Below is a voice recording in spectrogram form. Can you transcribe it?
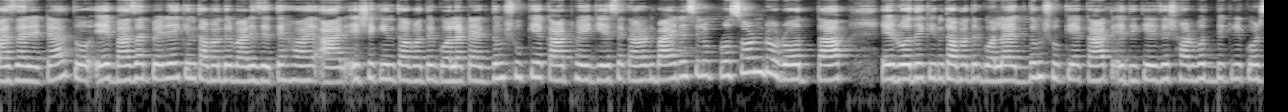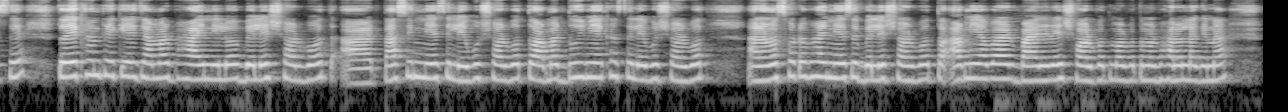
বাজার এটা। তো এই বাজার পেরিয়ে কিন্তু আমাদের বাড়ি যেতে হয় আর এসে কিন্তু আমাদের গলাটা একদম শুকিয়ে কাঠ হয়ে গিয়েছে কারণ বাইরে ছিল প্রচণ্ড রোদ, তাপ। এই রোদে কিন্তু আমাদের গলা একদম শুকিয়ে কাঠ, এদিকে এই যে শরবত বিক্রি করছে। তো এখান থেকে এই যে আমার ভাই নিল বেলের শরবত আর তাসিন নিয়েছে লেবুর শরবত। তো আমার দুই মেয়ে খাচ্ছে লেবুর শরবত, আর আমার ছোট ভাই নিয়েছে বেলের শরবত, তো আমি আবার বাইরের এই শরবত মরবত আমার ভালো লাগে না,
